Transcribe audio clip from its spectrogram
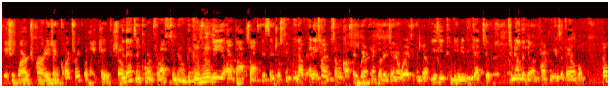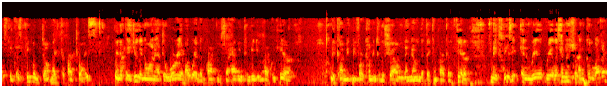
these large parties, and quite frequently too. So And that's important for us to know because Mhm. we, our box office, interestingly enough, anytime someone calls, say, where can I go to dinner? Where is it going to be easy, convenient to get to? To know that there are parking is available helps because people don't like to park twice. And if they do, they don't want to have to worry about where they're parking. So having convenient parking here becoming before coming to the show, and then knowing that they can park at the theater makes it easy. And real, realistically, on good weather,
